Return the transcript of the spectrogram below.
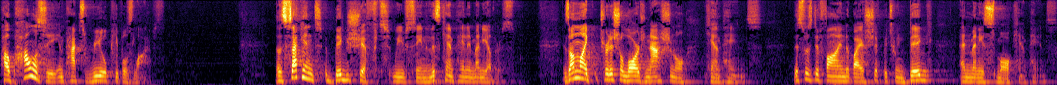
how policy impacts real people's lives. Now, the second big shift we've seen in this campaign and many others is unlike traditional large national campaigns. This was defined by a shift between big and many small campaigns.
